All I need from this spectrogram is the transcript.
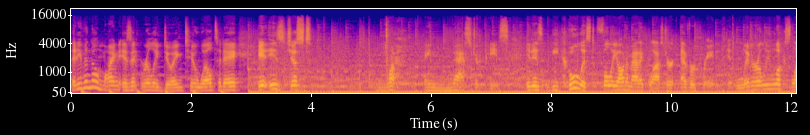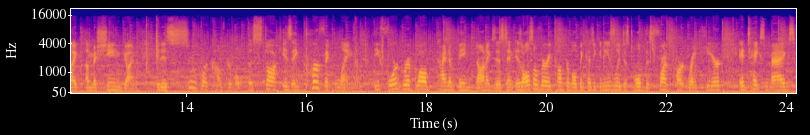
that even though mine isn't really doing too well today, it is just... Mwah, a masterpiece. It is the coolest fully automatic blaster ever created. It literally looks like a machine gun. It is super comfortable. The stock is a perfect length. The foregrip, while kind of being non-existent, is also very comfortable because you can easily just hold this front part right here. It takes mags.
